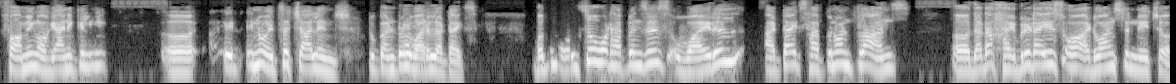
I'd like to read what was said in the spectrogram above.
farming organically, uh, it you know it's a challenge to control viral attacks. But also, what happens is viral attacks happen on plants uh, that are hybridized or advanced in nature.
